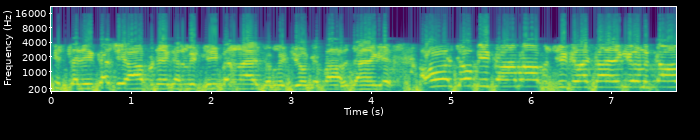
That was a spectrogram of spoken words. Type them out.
اس طریقے سے آپ نے اگر مٹی بننا ہے تو مٹیوں کے پاس جائیں گے۔ اور جو بھی کام آپ سیکھنا چاہیں گے، ان کام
